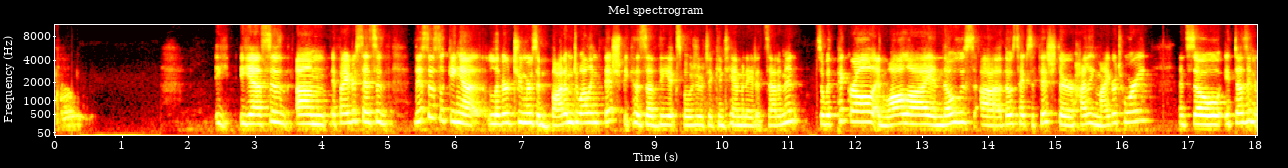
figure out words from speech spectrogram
carp? Yeah, so um, if I understand, so this is looking at liver tumors in bottom dwelling fish because of the exposure to contaminated sediment. So with pickerel and walleye and those uh, those types of fish, they're highly migratory, and so it doesn't.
